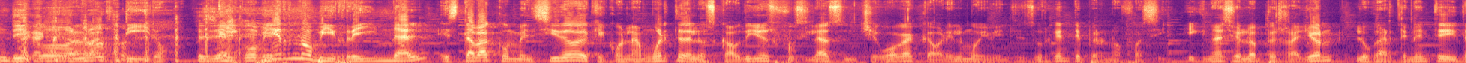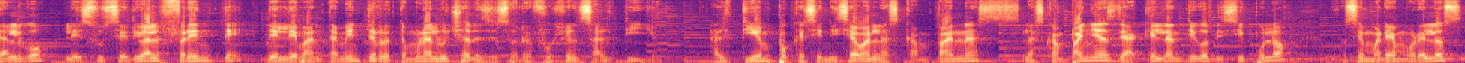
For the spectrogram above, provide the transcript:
Digo, no ¿no? tiro. Pues. El gobierno virreinal estaba convencido de que con la muerte de los caudillos fusilados en Chihuahua acabaría el movimiento insurgente, pero no fue así. Ignacio López Rayón, lugarteniente de Hidalgo, le sucedió al frente del levantamiento y retomó la lucha desde su refugio en Saltillo. Al tiempo que se iniciaban las campanas, las campañas de aquel antiguo discípulo, José María Morelos,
